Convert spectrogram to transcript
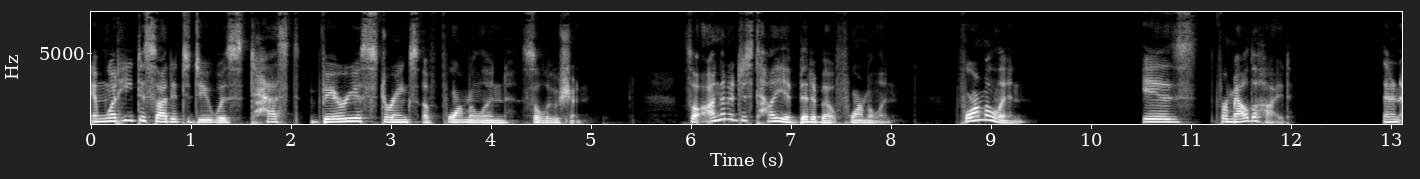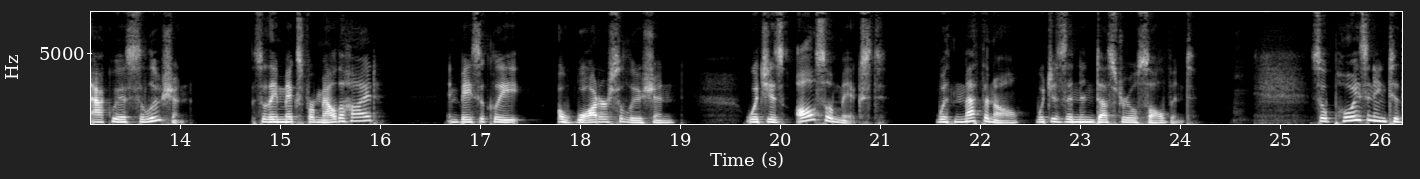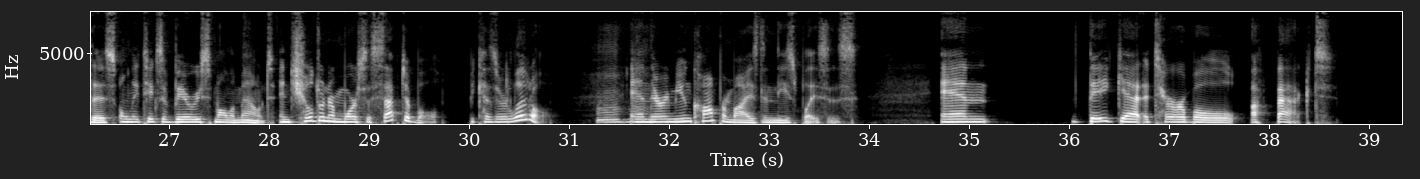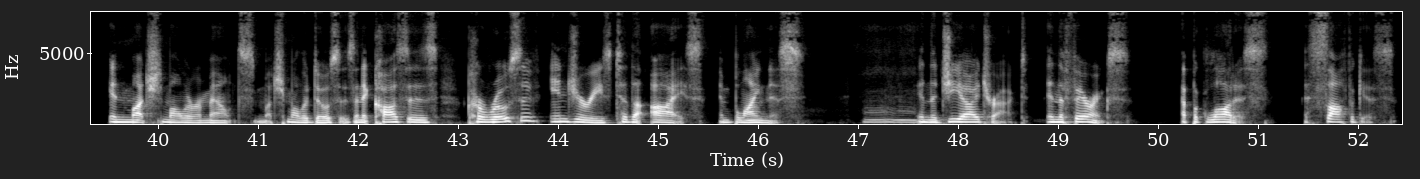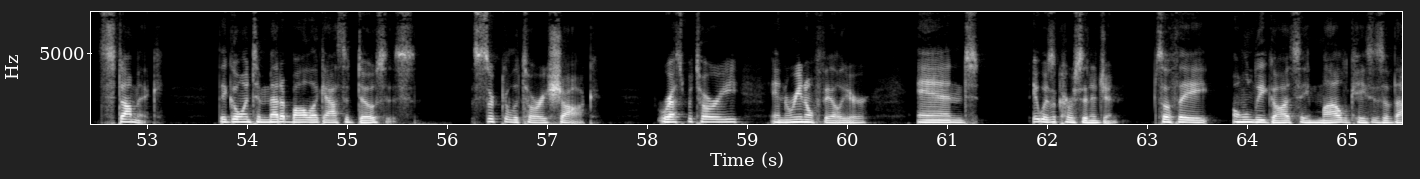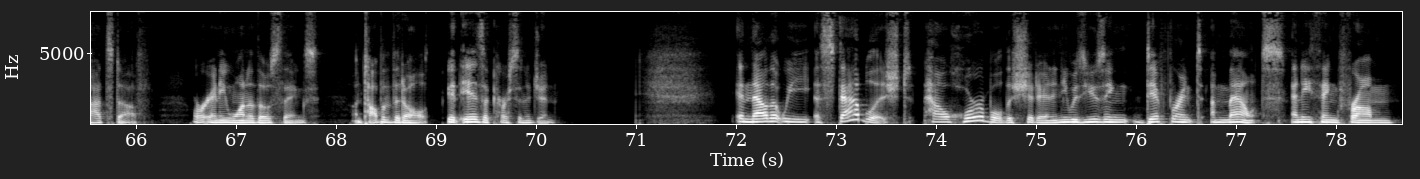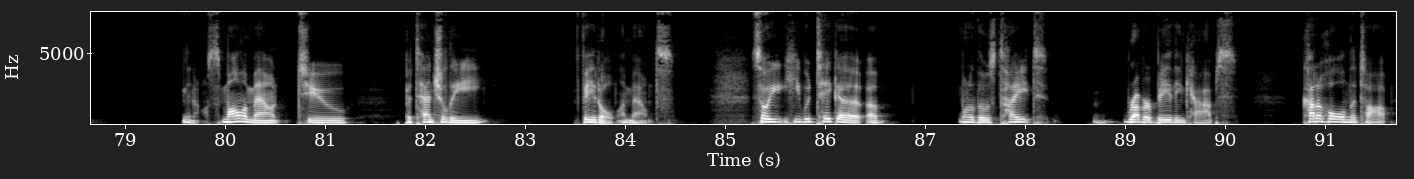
And what he decided to do was test various strengths of formalin solution. So I'm going to just tell you a bit about formalin. Formalin is formaldehyde in an aqueous solution. So they mix formaldehyde and basically a water solution, which is also mixed with methanol, which is an industrial solvent. So poisoning to this only takes a very small amount, and children are more susceptible because they're little mm-hmm. and they're immune compromised in these places. And they get a terrible effect in much smaller amounts, much smaller doses, and it causes corrosive injuries to the eyes and blindness hmm. in the GI tract, in the pharynx, epiglottis, esophagus, stomach. They go into metabolic acidosis, circulatory shock, respiratory and renal failure, and it was a carcinogen. So if they only got, say, mild cases of that stuff or any one of those things, on top of it all, it is a carcinogen. And now that we established how horrible this shit is, and he was using different amounts, anything from, you know, small amount to potentially fatal amounts. So he, he would take a, a one of those tight rubber bathing caps, cut a hole in the top.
